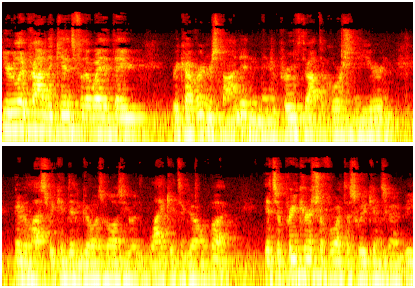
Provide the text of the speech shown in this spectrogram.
you're really proud of the kids for the way that they recovered and responded and, and improved throughout the course of the year. And maybe the last weekend didn't go as well as you would like it to go, but it's a precursor for what this weekend is going to be,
